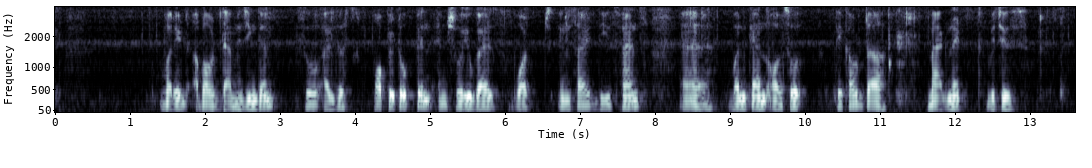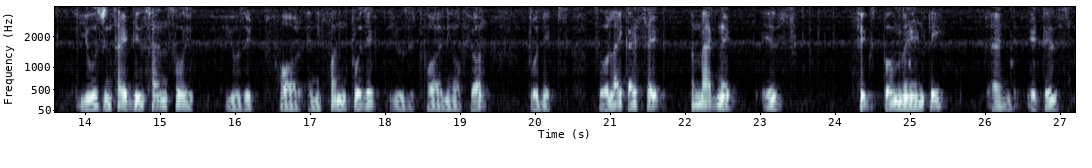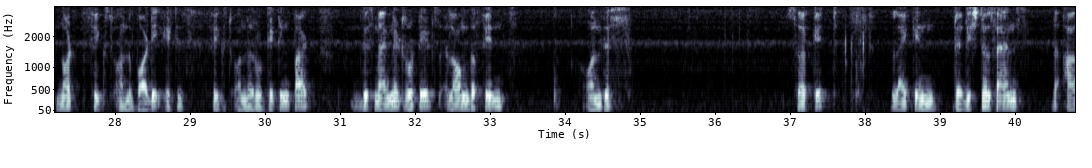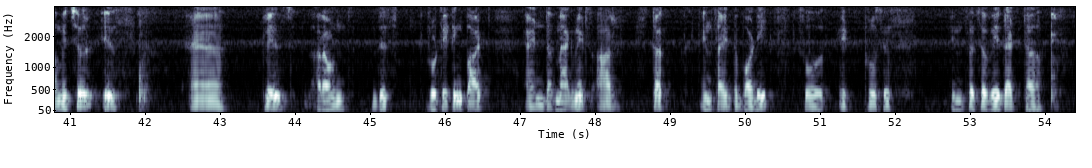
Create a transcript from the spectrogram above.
worried about damaging them. So I'll just pop it open and show you guys what's inside these fans. Uh, one can also take out the magnet which is used inside these fans. So you use it for any fun project use it for any of your projects. So like I said the magnet is fixed permanently and it is not fixed on the body it is fixed on the rotating part. This magnet rotates along the fins on this circuit. Like in traditional fans the armature is uh, placed around this rotating part and the magnets are stuck inside the body. So it processes in such a way that uh,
